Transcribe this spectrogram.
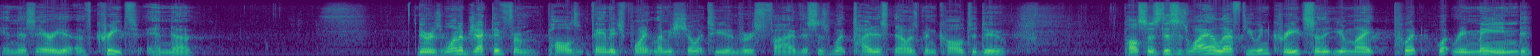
in this area of Crete. And uh, there is one objective from Paul's vantage point. Let me show it to you in verse 5. This is what Titus now has been called to do. Paul says, This is why I left you in Crete, so that you might put what remained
